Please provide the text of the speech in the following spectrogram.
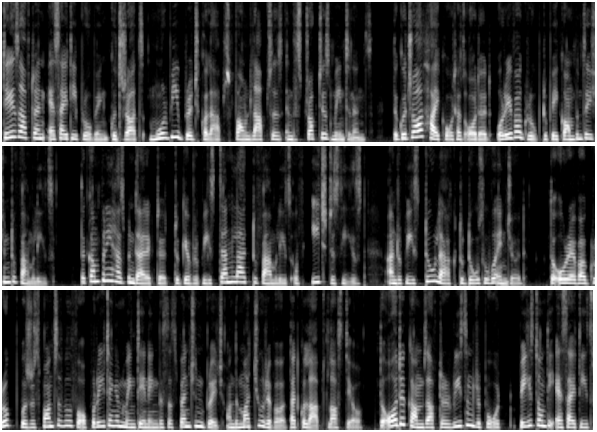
Days after an SIT probing Gujarat's Morbi bridge collapse found lapses in the structure's maintenance, the Gujarat High Court has ordered Oreva Group to pay compensation to families. The company has been directed to give rupees 10 lakh to families of each deceased and rupees 2 lakh to those who were injured. The Oreva Group was responsible for operating and maintaining the suspension bridge on the Machu River that collapsed last year. The order comes after a recent report based on the SIT's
